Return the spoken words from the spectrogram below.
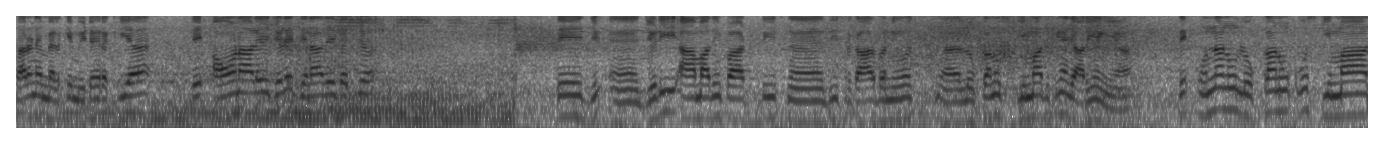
ਸਾਰਿਆਂ ਨੇ ਮਿਲ ਕੇ ਮੀਟਿੰਗ ਰੱਖੀ ਆ ਤੇ ਆਉਣ ਵਾਲੇ ਜਿਹੜੇ ਦਿਨਾਂ ਦੇ ਵਿੱਚ ਤੇ ਜਿਹੜੀ ਆਮ ਆਦਮੀ ਪਾਰਟੀ ਸ- ਦੀ ਸਰਕਾਰ ਬਣੀ, ਉਹ ਲੋਕਾਂ ਨੂੰ ਸਕੀਮਾਂ ਦਿੱਤੀਆਂ ਜਾ ਰਹੀਆਂ ਹੈਗੀਆਂ ਤੇ ਉਹਨਾਂ ਨੂੰ ਲੋਕਾਂ ਨੂੰ ਉਹ ਸਕੀਮਾਂ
